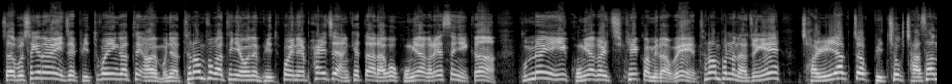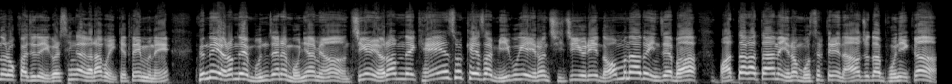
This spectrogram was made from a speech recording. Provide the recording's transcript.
자 보시게 되면 이제 비트코인 같은 아 뭐냐 트럼프 같은 경우는 비트코인을 팔지 않겠다라고 공약을 했으니까 분명히 이 공약을 지킬 겁니다. 왜 트럼프는 나중에 전략적 비축 자산으로까지도 이걸 생각을 하고 있기 때문에 근데 여러분들 문제는 뭐냐면 지금 여러분들 계속해서 미국의 이런 지지율이 너무나도 이제 막 왔다 갔다 하는 이런 모습들이 나와주다 보니까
